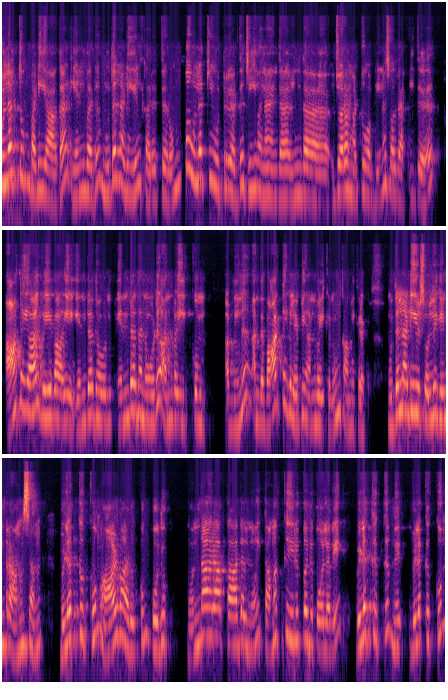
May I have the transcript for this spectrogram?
உலர்த்தும்படியாக என்பது முதல் அடியில் கருத்து. ரொம்ப உலர்த்தி உற்றுறது ஜீவனை இந்த இந்த ஜுரம் மட்டும் அப்படின்னு சொல்றார். இது ஆகையால் வேவாயே என்றதோ என்றதனோடு அன்வயிக்கும் அப்படின்னு அந்த வார்த்தைகள் எப்படி அன்வயிக்கணும்னு காமிக்கிறார் முதல் அடியில் சொல்லுகின்ற அம்சம் விளக்குக்கும் ஆழ்வாருக்கும் பொது. மொந்தாரா காதல் நோய் தமக்கு இருப்பது போலவே விளக்குக்கு விளக்குக்கும்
